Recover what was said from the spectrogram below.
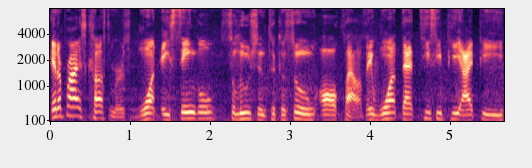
Enterprise customers want a single solution to consume all clouds. They want that TCP IP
